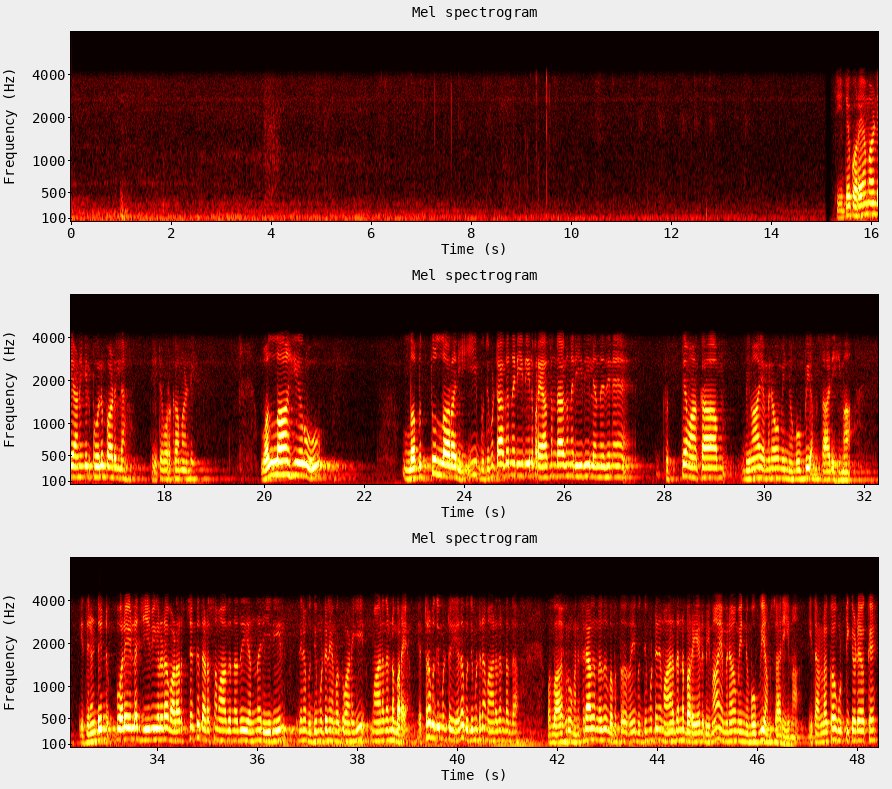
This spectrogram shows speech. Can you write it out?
തീറ്റ കുറയാൻ വേണ്ടിയാണെങ്കിൽ പോലും പാടില്ല. തീറ്റ കുറയ്ക്കാൻ വേണ്ടി. വല്ലാഹിറു ലബ്തുല്ലറരി ഈ ബുദ്ധിമുട്ടാകുന്ന രീതിയിൽ പ്രയാസം ഉണ്ടാകുന്ന രീതിയിൽ എന്നതിനെ കൃത്യമാക്കാം. ബിമാ യമനോ മിൻ മുബി അംസാരിഹിമ. ഇത് രണ്ടും പോലെയുള്ള ജീവികളുടെ വളർച്ചയ്ക്ക് തടസ്സമാകുന്നത് എന്ന രീതിയിൽ ഇതിനെ ബുദ്ധിമുട്ടിനെ നമുക്ക് വേണമെങ്കിൽ മാനദണ്ഡം പറയാം. എത്ര ബുദ്ധിമുട്ട്? ഏതാ ബുദ്ധിമുട്ടിന്റെ മാനദണ്ഡം എന്താ? അള്ളാഹുറു മനസ്സിലാകുന്നത് ഈ ബുദ്ധിമുട്ടിന് മാനദണ്ഡം പറയൽ ബിമാ യമനോ മിൻ അംസാരി അംസാരിഹിമ. ഈ തള്ളക്കോ കുട്ടിക്കോടെയൊക്കെ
